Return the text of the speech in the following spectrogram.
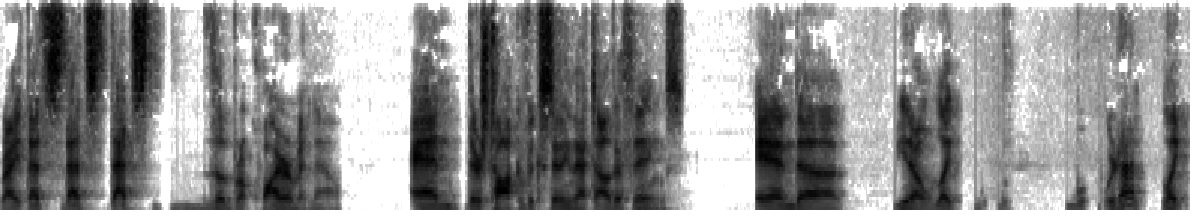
Right? That's that's that's the requirement now, and there's talk of extending that to other things, and uh, you know, like we're not like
